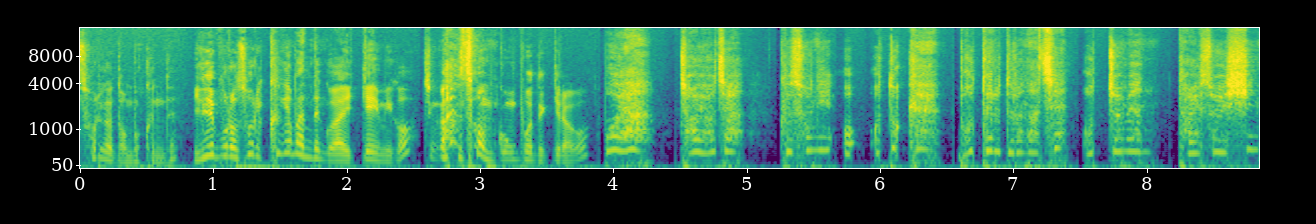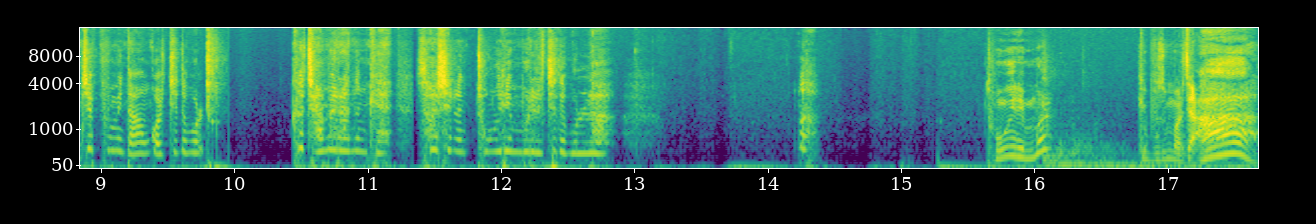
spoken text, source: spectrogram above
소리가 너무 큰데? 일부러 소리 크게 만든 거야 이 게임 이거? 층간소음 공포 느끼라고? 뭐야? 저 여자 그 손이 어 어떻게 멋대로 드러나지? 어쩌면 다이소에 신제품이 나온 걸지도 몰라. 그 자매라는 게 사실은 동일 인물일지도 몰라. 동일 인물? 그게 무슨 말이지? 아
